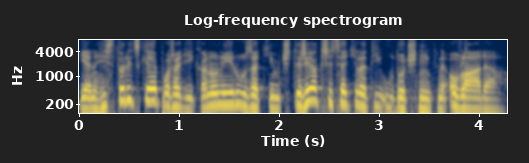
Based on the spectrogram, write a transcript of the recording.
Jen historické pořadí kanonýrů zatím 34-letý útočník neovládá.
